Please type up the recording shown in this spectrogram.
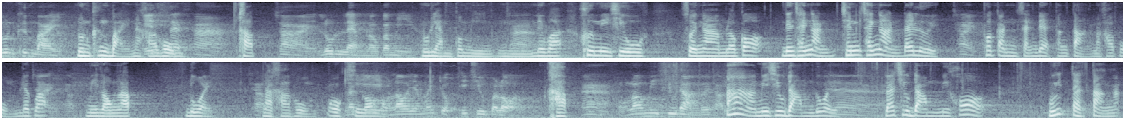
รุ่นครึ่งใบ รุ่นครึ่งใบนะครับผม SZR ครับ ใช่ รุ่นแรมเราก็มีครับ รุ่นแรมก็มีอืมใช่ เรียกว่าคือมีชิลสวยงามแล้วก็เน้นใช้งานใช้ใช้งานได้เลย ใช่คเพื่รับอกันแสงแดดต่างๆนะครับผมเรียกว่าใช่ครับ มีรองรับด้วยครับนะครับผมโอแล้เควก็ของเรายังไม่จบที่ชิลประหลอดครับอ่าของเรามีชิลดำด้วยครับอ่ามีชิลดำด้วย อ่าและชิลดำมีข้ออุ้ยแตกต่างอะ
